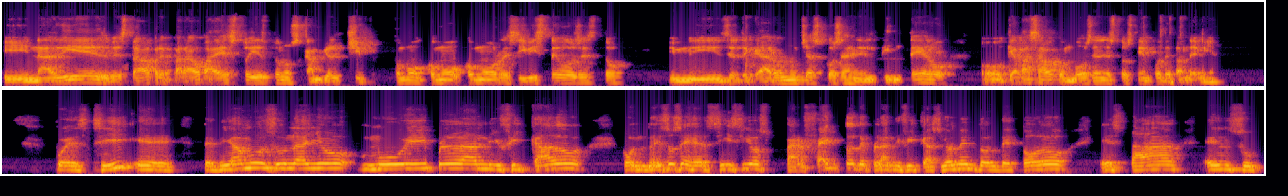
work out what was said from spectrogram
y nadie estaba preparado para esto y esto nos cambió el chip. ¿Cómo, cómo, cómo recibiste vos esto y, se te quedaron muchas cosas en el tintero? ¿O qué ha pasado con vos en estos tiempos de pandemia? Pues sí, eh, teníamos un año muy planificado con esos ejercicios perfectos de planificación en donde todo está en su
